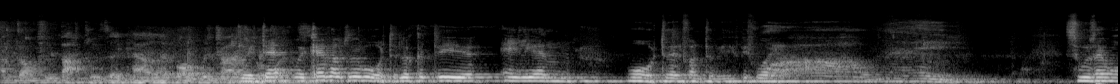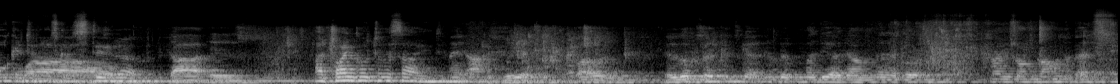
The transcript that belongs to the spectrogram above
I'm going through batteries like hell. I bought rechargeable We, de- we came out of the water, to look at the uh, alien water in front of me before I, Wow, as soon as I walk into it, I was going to stir up. That is I'll try and go to the side. Mate, that's weird. Well, it looks like it's getting a bit muddier down there, but carries on going a bit.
